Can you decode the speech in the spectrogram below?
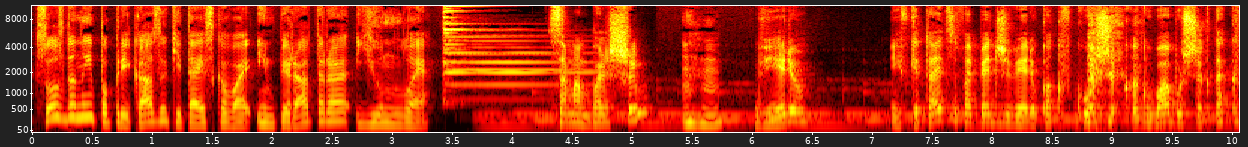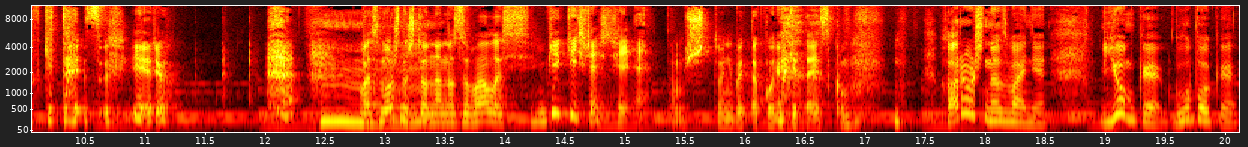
созданный по приказу китайского императора Юнле? Самым большим Мгм. верю. И в китайцев, опять же, верю. Как в кошек, как в бабушек, так и в китайцев верю. Возможно, что она называлась Вики Там что-нибудь такое на китайском. Хорошее название. Емкое, глубокое.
